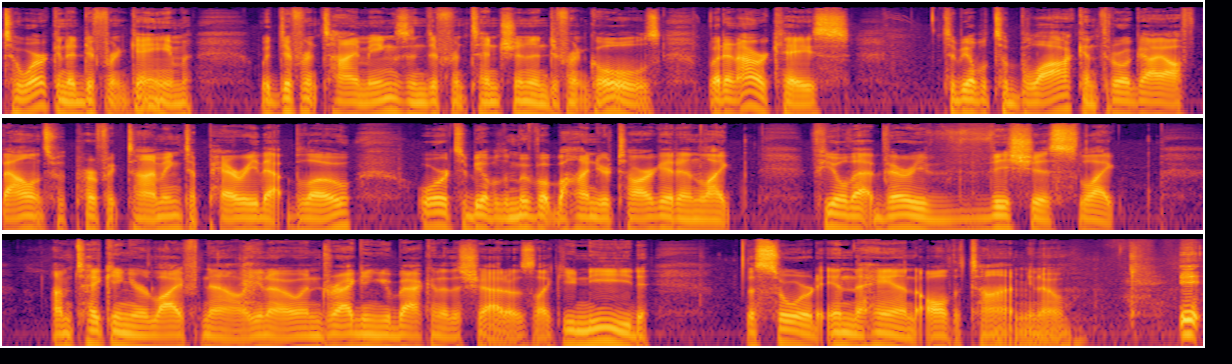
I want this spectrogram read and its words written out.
to work in a different game with different timings and different tension and different goals. But in our case, to be able to block and throw a guy off balance with perfect timing to parry that blow, or to be able to move up behind your target and like feel that very vicious, like, I'm taking your life now, you know, and dragging you back into the shadows. Like, you need the sword in the hand all the time, you know. It,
